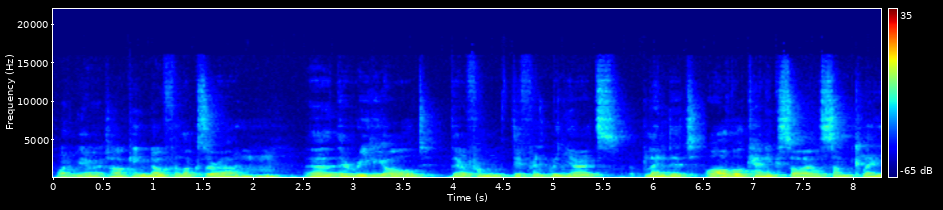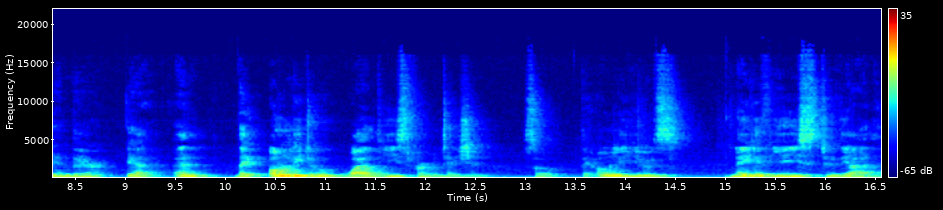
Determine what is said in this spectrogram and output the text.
what we are talking, no phylloxera. Mm-hmm. Uh, they're really old. They're from different vineyards, blended, all volcanic soil, some clay in there. Yeah, and they only do wild yeast fermentation. So they only use native yeast to the island.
